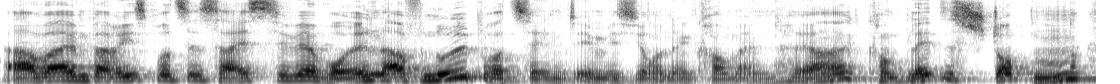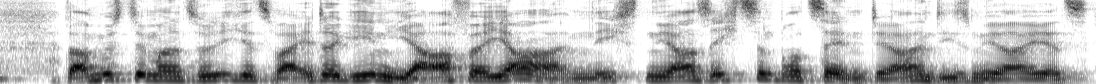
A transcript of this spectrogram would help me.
Aber im Paris-Prozess heißt es, wir wollen auf 0% Emissionen kommen. Ja, komplettes Stoppen. Da müsste man natürlich jetzt weitergehen, Jahr für Jahr. Im nächsten Jahr 16% ja, in diesem Jahr jetzt.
